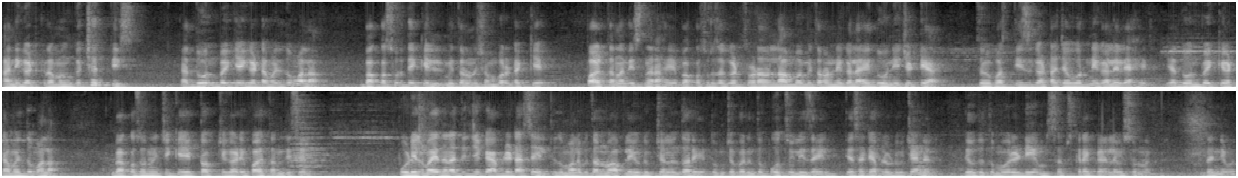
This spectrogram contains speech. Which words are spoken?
आणि गट क्रमांक छत्तीस. या दोनपैकी एक गटामध्ये तुम्हाला बकासूर देखील मित्रांनो शंभर टक्के पळताना दिसणार आहे. बकासूरचा गट थोडा लांब मित्रांनो निघाला आहे. दोन्ही चिठ्ठ्या जवळपास तीस गटाच्या वर निघालेल्या आहेत. या दोनपैकी गटामध्ये तुम्हाला बॅकोसोनीची की एक टॉपची गाडी पळताना दिसेल. पुढील मैदानातील जी काही अपडेट असेल ती तुम्हाला मित्रांनो आपल्या यूट्यूब चॅनलद्वारे तुमच्यापर्यंत पोहोचवली जाईल. त्यासाठी आपलं YouTube channel Devdatta More D M subscribe करायला विसरू नका. धन्यवाद.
